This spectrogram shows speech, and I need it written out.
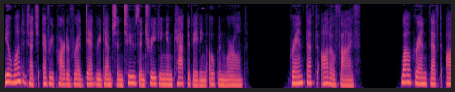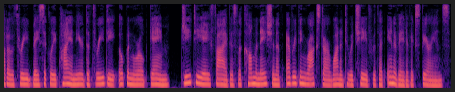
You'll want to touch every part of Red Dead Redemption 2's intriguing and captivating open world. Grand Theft Auto 5 While Grand Theft Auto 3 basically pioneered the 3D open world game, GTA 5 is the culmination of everything Rockstar wanted to achieve with that innovative experience.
